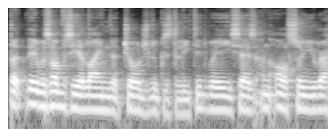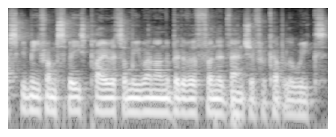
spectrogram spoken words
But there was obviously a line that George Lucas deleted where he says, "And also you rescued me from space pirates, and we went on a bit of a fun adventure for a couple of weeks."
